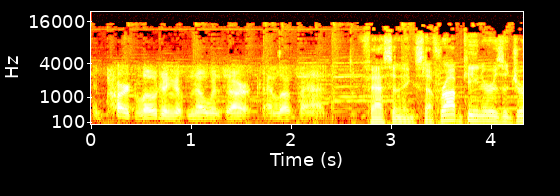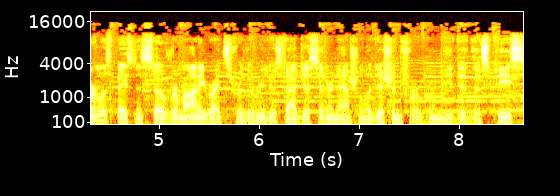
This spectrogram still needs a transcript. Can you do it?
and part loading of Noah's Ark." I love that. Fascinating stuff. Rob Keiner is a journalist based in Stowe, Vermont. He writes for the Reader's Digest International Edition, for whom he did this piece.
